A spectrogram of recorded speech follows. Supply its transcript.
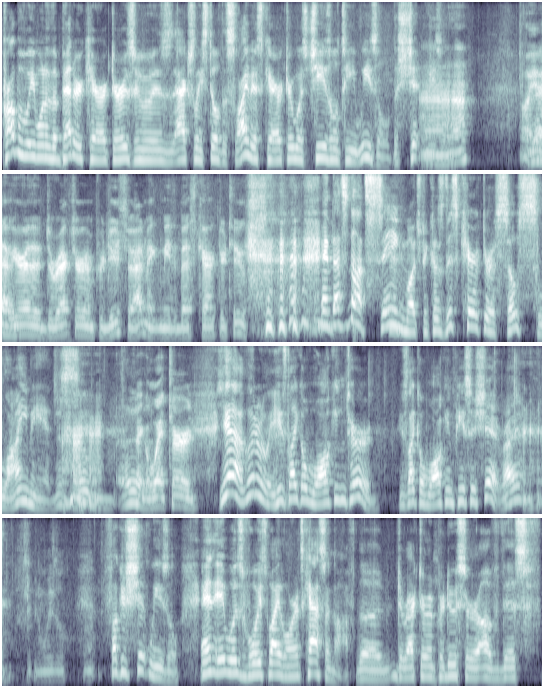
probably one of the better characters, who is actually still the slimiest character, was Cheasel T Weasel, the shit weasel. Uh-huh. Well, yeah, Yeah. if you're the director and producer, I'd make me the best character too. and that's not saying much because this character is so slimy and just so like a wet turd. yeah literally he's like a walking turd he's like a walking piece of shit right Chicken weasel. Yeah. fucking shit weasel and it was voiced by lawrence kasanoff the director and producer of this f-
